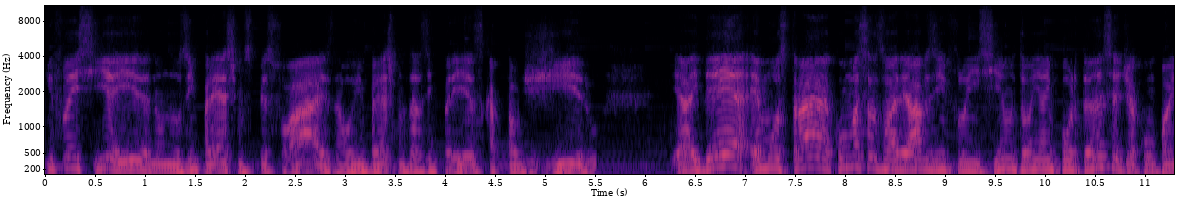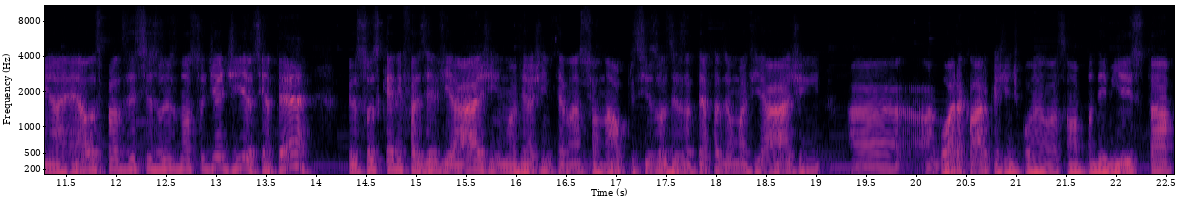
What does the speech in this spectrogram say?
influencia aí no, nos empréstimos pessoais, né, empréstimo das empresas, capital de giro, a ideia é mostrar como essas variáveis influenciam, então, e a importância de acompanhar elas para as decisões do nosso dia a dia. Assim, até pessoas querem fazer viagem, uma viagem internacional, precisam às vezes até fazer uma viagem. agora, claro que a gente, com relação à pandemia, isso está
